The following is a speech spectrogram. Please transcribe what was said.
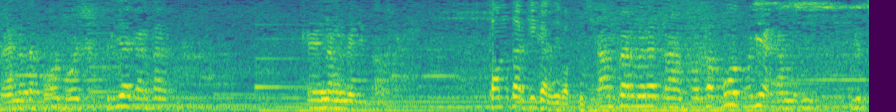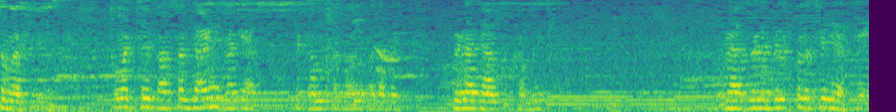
ਮੈਂ ਇਹਨਾਂ ਦਾ ਬਹੁਤ ਬਹੁਤ ਸ਼ੁਕਰੀਆ ਕਰਦਾ। ਕਿ ਇਹਨਾਂ ਨੇ ਮੇਰੀ ਬਾਹ ਫੜੀ ਕੰਮ ਕਰ ਕੀ ਕਰਦੇ ਬਾਪੂ ਜੀ? ਕੰਮ ਕਰ ਮੇਰਾ ਟਰਾਂਸਪੋਰਟ ਦਾ ਬਹੁਤ ਵਧੀਆ ਕੰਮ ਸੀ ਜਿੱਥੋਂ ਮੈਂ ਫੇਰ ਉਹ ਅੱਛੇ ਸਾਥ ਸਾਲ ਜਾ ਹੀ ਨਹੀਂ ਸਕਿਆ ਤੇ ਕੰਮ ਤਾਂ ਤੁਹਾਨੂੰ ਪਤਾ ਵੀ ਬਿਨਾਂ ਜਾਣ ਤੋਂ ਕੰਮ ਨਹੀਂ ਚੱਲਦਾ। ਉਹ ਇਸ ਵੇਲੇ ਬਿਲਕੁਲ ਅਸੀਂ ਨਹੀਂ ਹੱਥੇ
